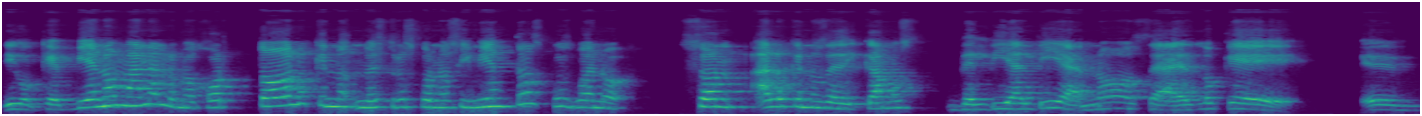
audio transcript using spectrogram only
Digo que bien o mal, a lo mejor todo lo que nuestros conocimientos, pues bueno, son a lo que nos dedicamos del día al día, ¿no? O sea, es lo que, eh,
